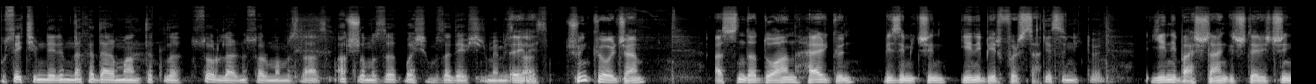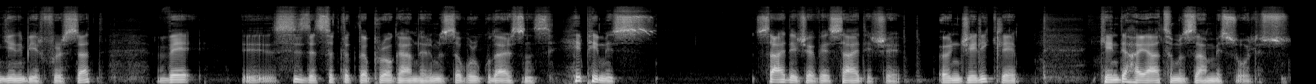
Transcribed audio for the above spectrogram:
bu seçimlerim ne kadar mantıklı sorularını sormamız lazım. Aklımızı başımıza devşirmemiz evet. lazım. Çünkü hocam aslında doğan her gün bizim için yeni bir fırsat. Kesinlikle öyle. Yeni başlangıçlar için yeni bir fırsat ve e, siz de sıklıkla programlarımızda vurgularsınız. Hepimiz sadece ve sadece öncelikle kendi hayatımızdan mesulüz.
